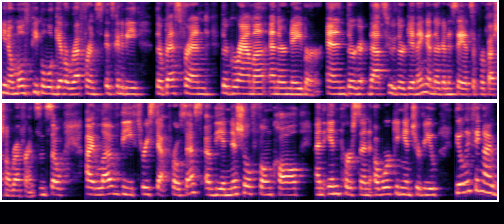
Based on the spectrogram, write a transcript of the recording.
you know, most people will give a reference. It's going to be their best friend, their grandma, and their neighbor, and they're that's who they're giving, and they're going to say it's a professional reference. And so, I love the three step process of the initial phone call, an in person, a working interview. The only thing I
